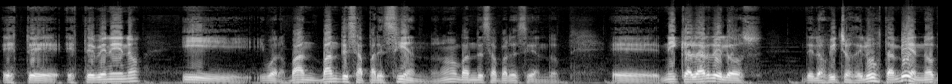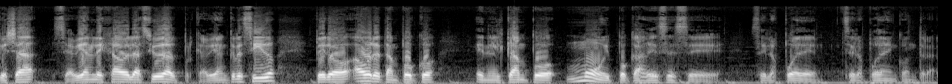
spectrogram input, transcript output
este este veneno y, bueno, van van desapareciendo, ¿no? Van desapareciendo. Eh, ni que hablar de los de los bichos de luz también, ¿no? Que ya se habían alejado de la ciudad porque habían crecido, pero ahora tampoco en el campo muy pocas veces se, se los puede se los puede encontrar.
